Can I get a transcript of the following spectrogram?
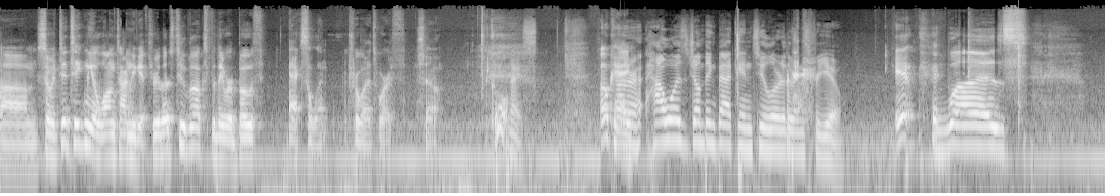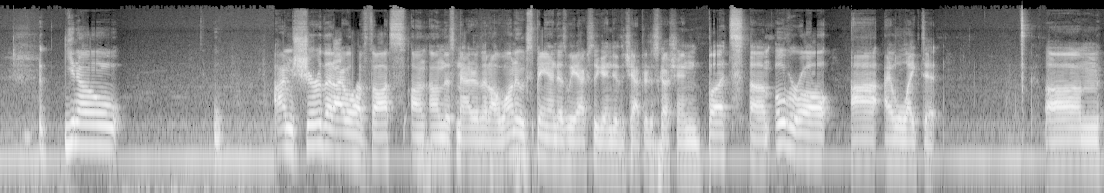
Um, so it did take me a long time to get through those two books, but they were both excellent for what it's worth. So cool, Nice. Okay, Connor, how was jumping back into Lord of the Rings for you? it was you know I'm sure that I will have thoughts on, on this matter that I'll want to expand as we actually get into the chapter discussion. But um, overall, uh, I liked it. Um,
